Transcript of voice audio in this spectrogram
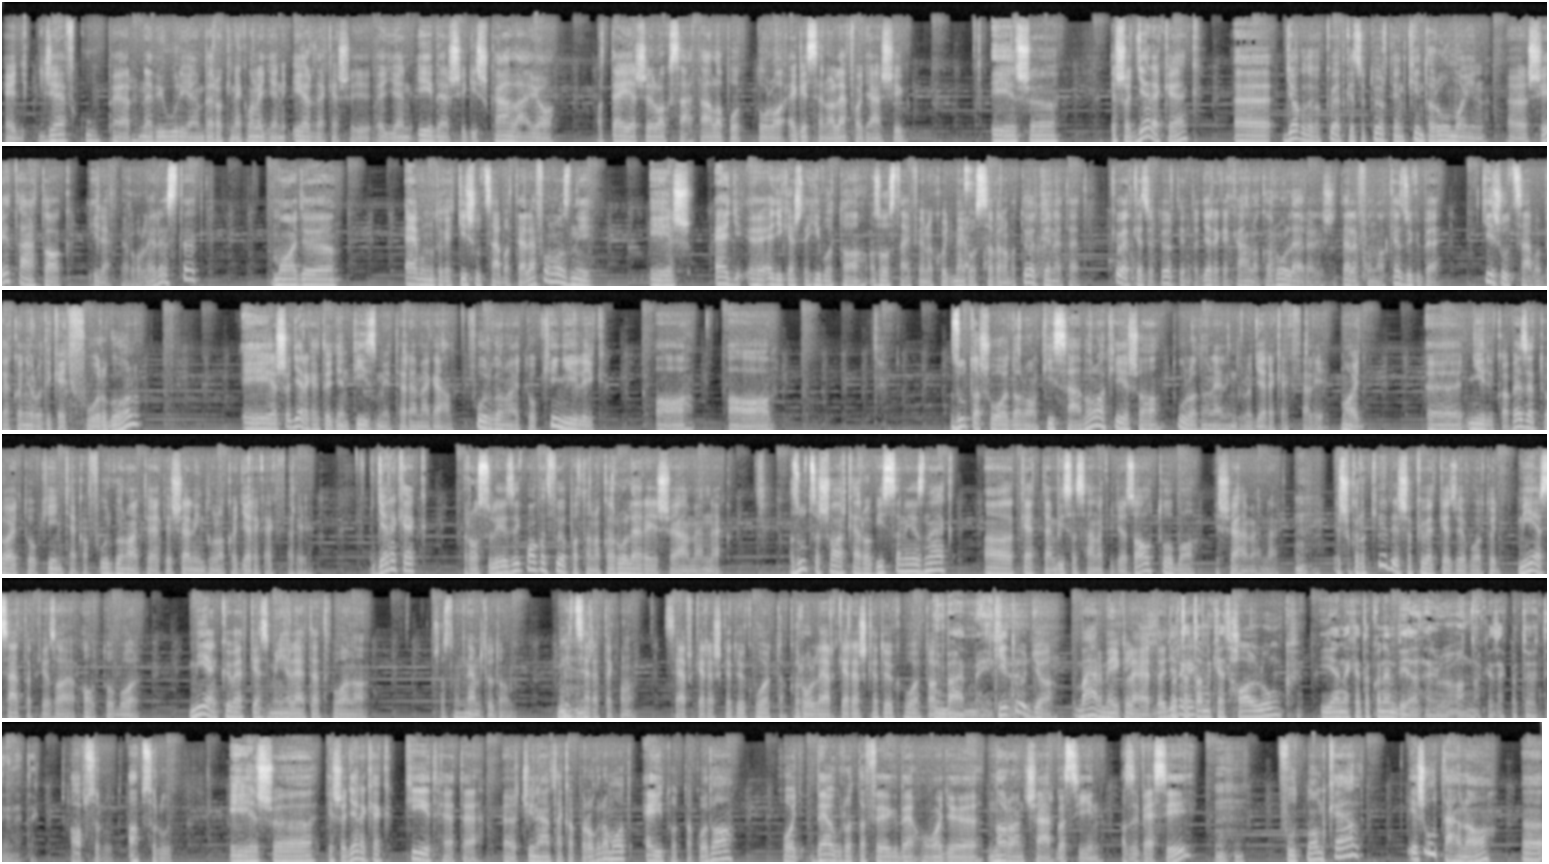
egy Jeff Cooper nevű úriember, akinek van egy ilyen érdekes, egy, egy ilyen éberségi skálája a teljes relaxált állapottól a, egészen a lefagyásig és, és a gyerekek gyakorlatilag a következő történt, kint a rómain sétáltak, illetve rollereztek, majd elvonultak egy kis utcába telefonozni, és egy, egyik este hívott az osztályfőnök, hogy megossza velem a történetet. Következő történt, a gyerekek állnak a rollerrel és a telefonnal a kezükbe, kis utcába bekanyarodik egy furgon, és a gyerekektől egy ilyen 10 méterre megáll. Furgonajtó kinyílik, a, a az utas oldalon kiszáll valaki, és a túloldalon elindul a gyerekek felé. Majd ö, nyílik a vezetőajtó, kintják a furgonajtaját, és elindulnak a gyerekek felé. A gyerekek rosszul érzik magukat, fölpatanak a rollerre, és elmennek. Az utca sarkáról visszanéznek, a ketten visszaszállnak ugye az autóba, és elmennek. Uh-huh. És akkor a kérdés a következő volt, hogy miért szálltak ki az autóból? Milyen következménye lehetett volna? És azt mondom, nem tudom. Mit uh-huh. szerettek volna? Szervkereskedők voltak, rollerkereskedők voltak. Bármelyik. Ki lehet. tudja? Bármelyik lehet. De gyerekek... Tehát amiket hallunk, ilyeneket akkor nem véletlenül vannak ezek a történetek. Abszolút, abszolút. És, és a gyerekek két hete csinálták a programot, eljutottak oda, hogy beugrott a fejükbe, hogy narancssárga szín az veszély, uh-huh. futnom kell, és utána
